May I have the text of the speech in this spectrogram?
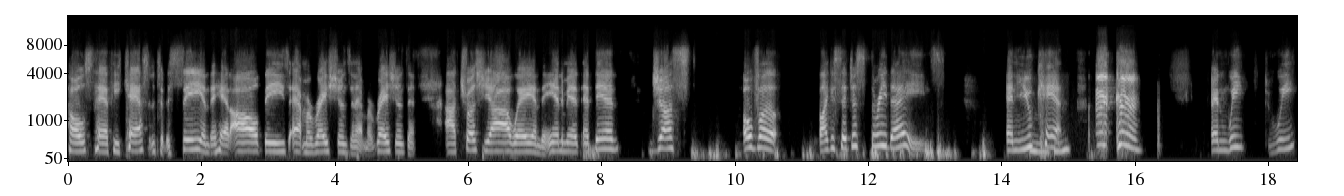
host hath he cast into the sea, and they had all these admirations and admirations, and I trust Yahweh and the enemy. And then just over, like I said, just three days. And you mm-hmm. can't and we we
